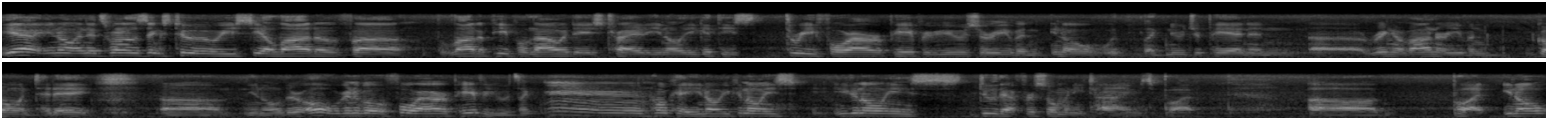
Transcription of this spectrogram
Yeah, you know, and it's one of those things too you see a lot of uh, a lot of people nowadays try to, you know, you get these three, four hour pay per views, or even, you know, with like New Japan and uh, Ring of Honor even going today. Um, you know, they're oh, we're gonna go a four hour pay per view. It's like, eh, okay, you know, you can always you can always do that for so many times, but. Uh, but you know,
